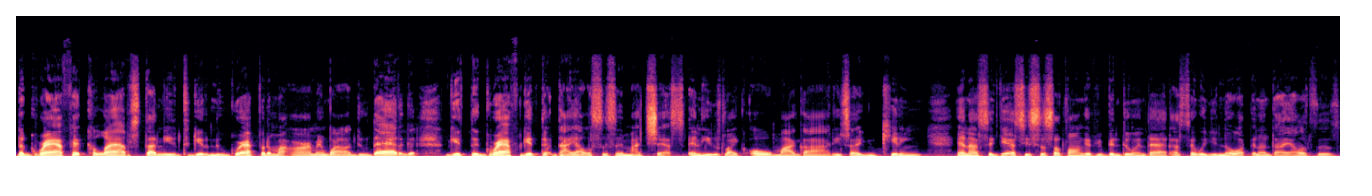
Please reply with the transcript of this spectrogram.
the graft had collapsed. I needed to get a new graft put in my arm. And while I do that, I get the graft, get the dialysis in my chest. And he was like, oh my God. He said, are you kidding? And I said, yes. He said, how long have you been doing that? I said, well, you know, I've been on dialysis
